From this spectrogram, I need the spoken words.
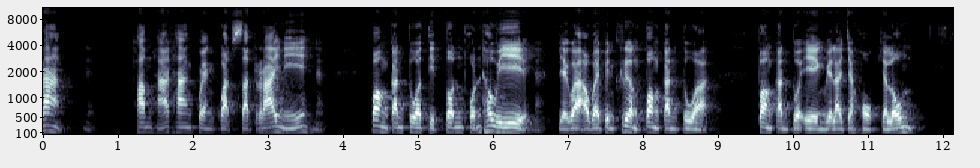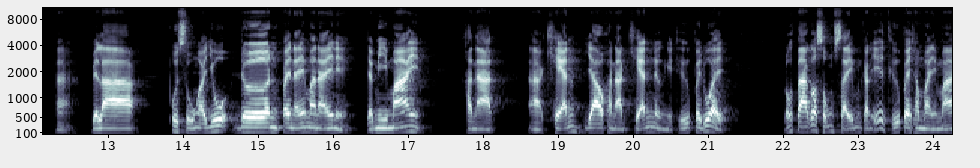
ร่างคลำหาทางแกว่งกวัดสัตว์ร้ายหนีนะป้องกันตัวติดตนผลทวีนะเรียกว่าเอาไว้เป็นเครื่องป้องกันตัว ป้องกันตัวเอง เวลาจะหกจะล้มอ่าเวลาผู้สูงอายุเดินไปไหนมาไหนเนี่ยจะมีไม้ขนาดแขนยาวขนาดแขนหนึ่งนี่ถือไปด้วย ลวงตาก็สงสัยเหมือนกัน เอ๊ะถือไปทำไมไม้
